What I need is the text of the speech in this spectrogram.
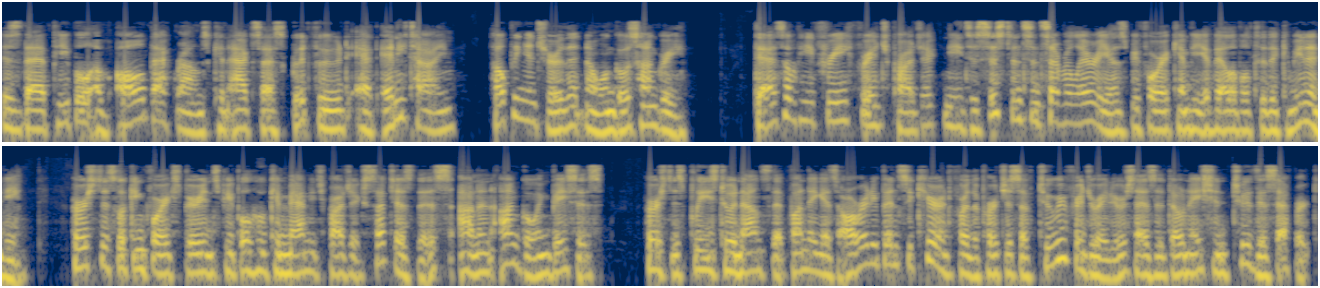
is that people of all backgrounds can access good food at any time, helping ensure that no one goes hungry. The SLV Free Fridge project needs assistance in several areas before it can be available to the community. Hurst is looking for experienced people who can manage projects such as this on an ongoing basis. Hurst is pleased to announce that funding has already been secured for the purchase of two refrigerators as a donation to this effort.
